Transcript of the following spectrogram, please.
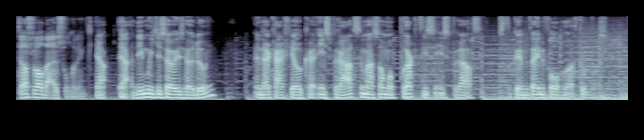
dat is wel de uitzondering. Ja, ja, die moet je sowieso doen. En daar krijg je ook uh, inspiratie, maar het is allemaal praktische inspiratie. Dus dan kun je meteen de volgende dag toepassen.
